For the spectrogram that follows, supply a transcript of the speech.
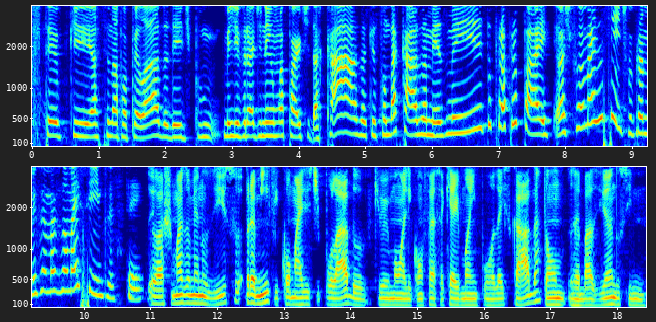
ter que assinar papelada, de, tipo, me livrar de nenhuma parte da casa, questão da casa mesmo e do próprio pai. Eu acho que foi mais assim, tipo, pra mim foi uma visão mais simples. Sei. Eu acho mais ou menos isso. Pra mim ficou mais estipulado que o irmão ali confessa que a irmã empurrou da escada equivocada. Então, é, baseando-se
